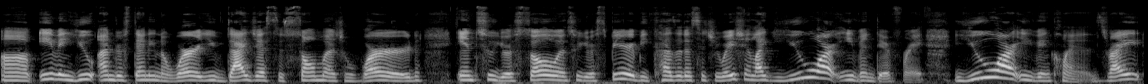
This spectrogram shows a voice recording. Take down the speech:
um, even you understanding the word, you've digested so much word into your soul, into your spirit because of the situation. Like you are even different. You are even cleansed, right?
